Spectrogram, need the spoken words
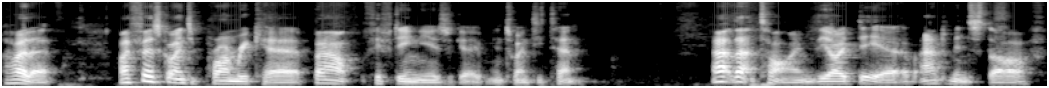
Hi there. I first got into primary care about 15 years ago in 2010. At that time, the idea of admin staff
